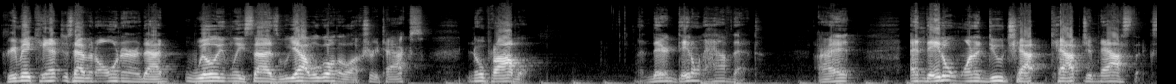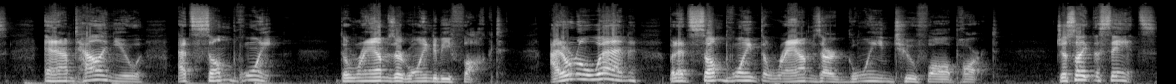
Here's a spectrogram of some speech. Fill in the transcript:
Green Bay can't just have an owner that willingly says, well, "Yeah, we'll go on the luxury tax, no problem." They they don't have that, all right, and they don't want to do cap, cap gymnastics. And I'm telling you, at some point, the Rams are going to be fucked. I don't know when, but at some point, the Rams are going to fall apart, just like the Saints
